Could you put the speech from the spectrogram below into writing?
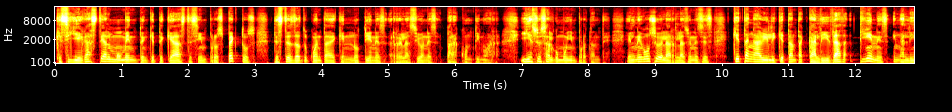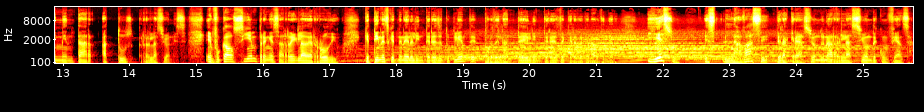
que si llegaste al momento en que te quedaste sin prospectos, te estés dando cuenta de que no tienes relaciones para continuar. Y eso es algo muy importante. El negocio de las relaciones es qué tan hábil y qué tanta calidad tienes en alimentar a tus relaciones. Enfocado siempre en esa regla de rodio, que tienes que tener el interés de tu cliente por delante del interés de querer ganar dinero. Y eso es la base de la creación de una relación de confianza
